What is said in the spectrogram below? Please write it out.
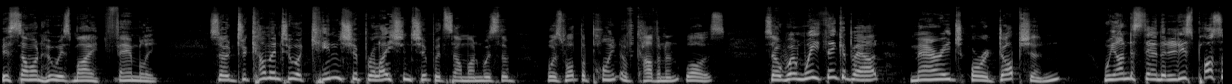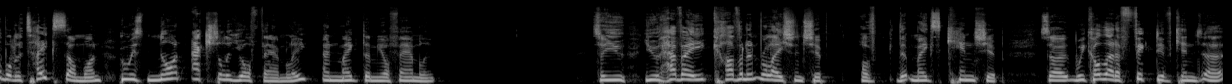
is someone who is my family. So to come into a kinship relationship with someone was the was what the point of covenant was. So when we think about marriage or adoption, we understand that it is possible to take someone who is not actually your family and make them your family. So you you have a covenant relationship of that makes kinship. So we call that a fictive kin, uh,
